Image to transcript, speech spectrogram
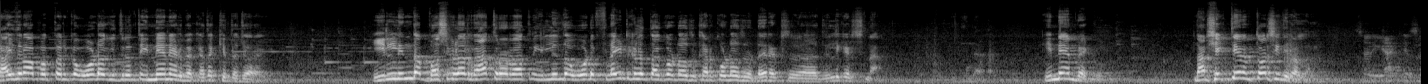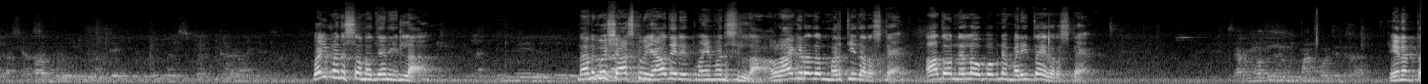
ಹೈದರಾಬಾದ್ ತನಕ ಓಡೋಗಿದ್ರು ಅಂತ ಇನ್ನೇನು ಹೇಳ್ಬೇಕು? ಅದಕ್ಕಿಂತ ಜೋರಾಗಿ. ಇಲ್ಲಿಂದ ಬಸ್ಗಳಲ್ಲಿ ರಾತ್ರೋ ರಾತ್ರಿ ಇಲ್ಲಿಂದ ಓಡಿ ಫ್ಲೈಟ್ಗಳು ತಗೊಂಡೋದ್ರು ಕರ್ಕೊಂಡೋದ್ರು ಡೈರೆಕ್ಟ್ ಡೆಲಿಗೇಟ್ಸ್ನ ಇನ್ನೇನು ಬೇಕು? ನಾನು ಶಕ್ತಿಯನ್ನು ತೋರಿಸಿದ್ದೀರಲ್ಲ ಸರ್ ಯಾಕೆ ಸರ್ ಶಾಸಕರು ಈ ಮಧ್ಯೆ ಕಾರಣ ಏನು? ವೈಮನಸ್ಸು ಅನ್ನೋದೇನು ಇಲ್ಲ. ಇಲ್ಲ ನನಗೂ ಶಾಸಕರು ಯಾವುದೇ ರೀತಿ ಮೈಮನಸ್ಸಿಲ್ಲ ಅವ್ರು ಆಗಿರೋದನ್ನು ಮರ್ತಿದ್ದಾರಷ್ಟೇ ಆದವನ್ನೆಲ್ಲ ಒಬ್ಬೊಬ್ಬನೇ ಮರಿತಾ ಇದ್ದಾರಷ್ಟೇ ಸರ್ ಮೊದಲು ನಿಮ್ಗೆ ಮಾತು ಕೊಟ್ಟಿದ್ರ ಏನಂತ?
